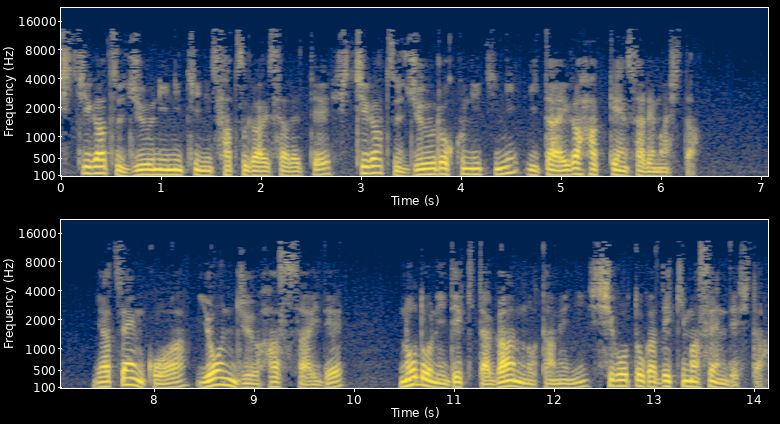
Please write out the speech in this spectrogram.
7月12日に殺害されて7月16日に遺体が発見されました。ヤツエンコは48歳で喉にできた癌のために仕事ができませんでした。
